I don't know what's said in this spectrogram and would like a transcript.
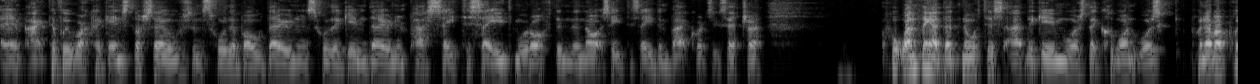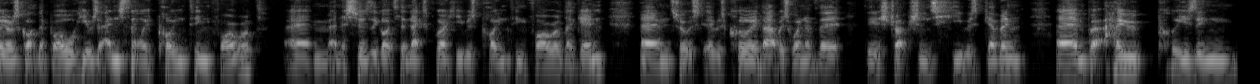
um, actively work against ourselves and slow the ball down and slow the game down and pass side to side more often than not, side to side and backwards, etc. One thing I did notice at the game was that Clement was, whenever players got the ball, he was instantly pointing forward. Um, and as soon as they got to the next player, he was pointing forward again. Um, so it was it was clearly that was one of the the instructions he was giving. Um, but how pleasing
